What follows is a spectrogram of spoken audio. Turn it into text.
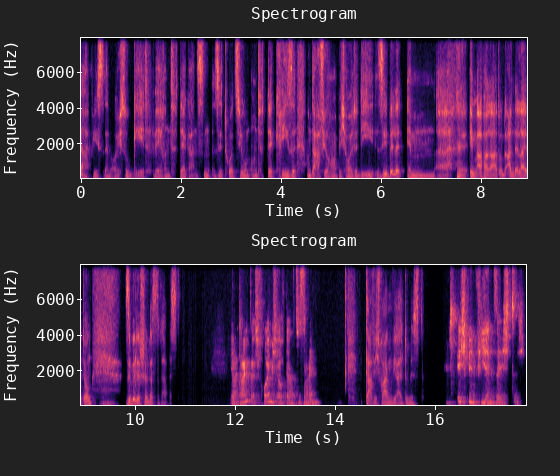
ja, wie es denn euch so geht während der ganzen Situation und der Krise. Und dafür habe ich heute die Sibylle im, äh, im Apparat und an der Leitung. Sibylle, schön, dass du da bist. Ja, danke. Ich freue mich auch da zu sein. Darf ich fragen, wie alt du bist? Ich bin 64.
